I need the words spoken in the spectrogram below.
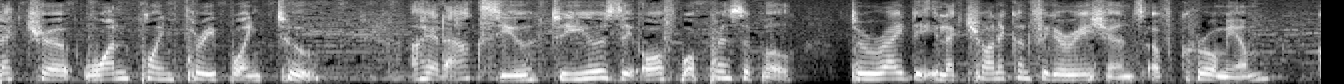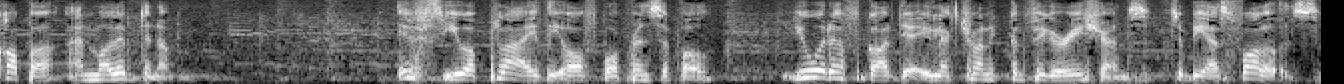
Lecture 1.3.2, I had asked you to use the Aufbau principle to write the electronic configurations of chromium, copper, and molybdenum. If you apply the Aufbau principle, you would have got their electronic configurations to be as follows.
